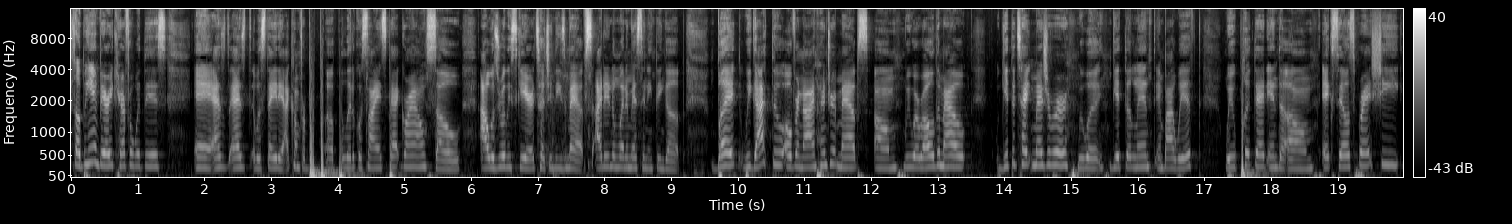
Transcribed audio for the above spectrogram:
So, being very careful with this and as as was stated, I come from a political science background, so I was really scared touching these maps. I didn't want to mess anything up, but we got through over 900 maps. Um, we would roll them out, get the tape measurer, we would get the length and by width. We would put that in the um, Excel spreadsheet.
